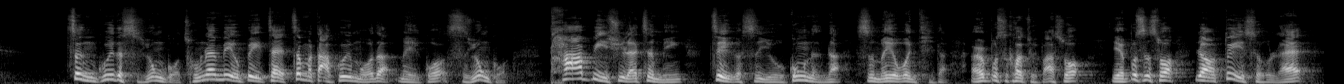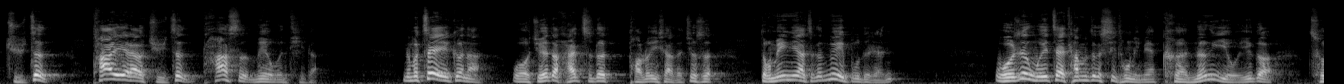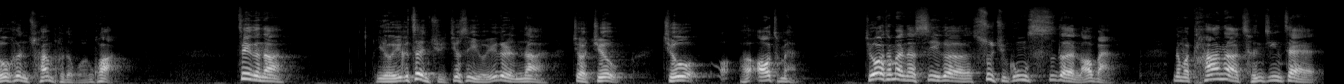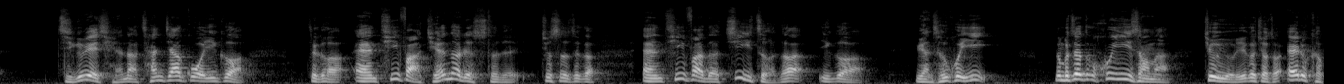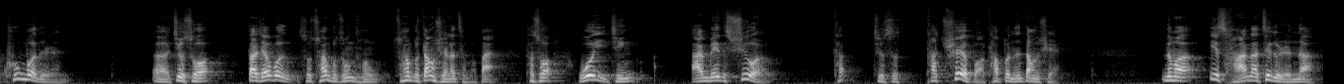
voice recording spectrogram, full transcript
正规的使用过，从来没有被在这么大规模的美国使用过。他必须来证明这个是有功能的，是没有问题的，而不是靠嘴巴说，也不是说让对手来举证，他也要举证，他是没有问题的。那么再一个呢，我觉得还值得讨论一下的，就是 Dominia 这个内部的人，我认为在他们这个系统里面可能有一个仇恨川普的文化。这个呢？有一个证据，就是有一个人呢叫 Joe Joe 呃奥特曼，Joe 奥特曼呢是一个数据公司的老板。那么他呢曾经在几个月前呢参加过一个这个 Antifa journalist 的，就是这个 Antifa 的记者的一个远程会议。那么在这个会议上呢，就有一个叫做 Eric Coomer 的人，呃，就说大家问说川普总统川普当选了怎么办？他说我已经。I made sure，他就是他确保他不能当选。那么一查呢，这个人呢，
